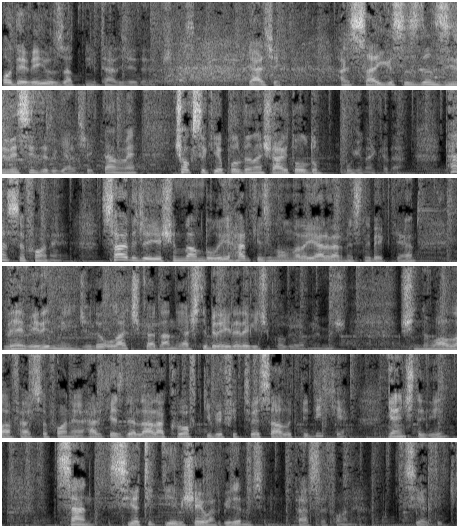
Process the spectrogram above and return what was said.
o deveyi uzatmayı tercih ederim şahsen. Gerçekten. Hani saygısızlığın zirvesidir gerçekten ve çok sık yapıldığına şahit oldum bugüne kadar. Persephone sadece yaşından dolayı herkesin onlara yer vermesini bekleyen ve verilmeyince de olay çıkardan yaşlı bireylere gıcık oluyorum demiş. Şimdi vallahi Persephone herkes de Lara Croft gibi fit ve sağlıklı değil ki. Genç dediğin sen siyatik diye bir şey var bilir misin Persephone? Siyatik,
